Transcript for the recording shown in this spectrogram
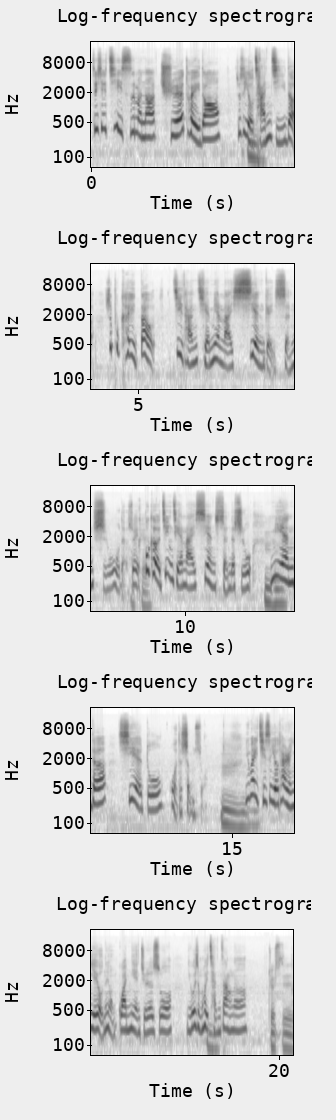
这些祭司们呢，瘸腿的哦，就是有残疾的，是不可以到。祭坛前面来献给神食物的，所以不可进前来献神的食物，免得亵渎我的圣所。嗯，因为其实犹太人也有那种观念，觉得说你为什么会残障呢？就是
